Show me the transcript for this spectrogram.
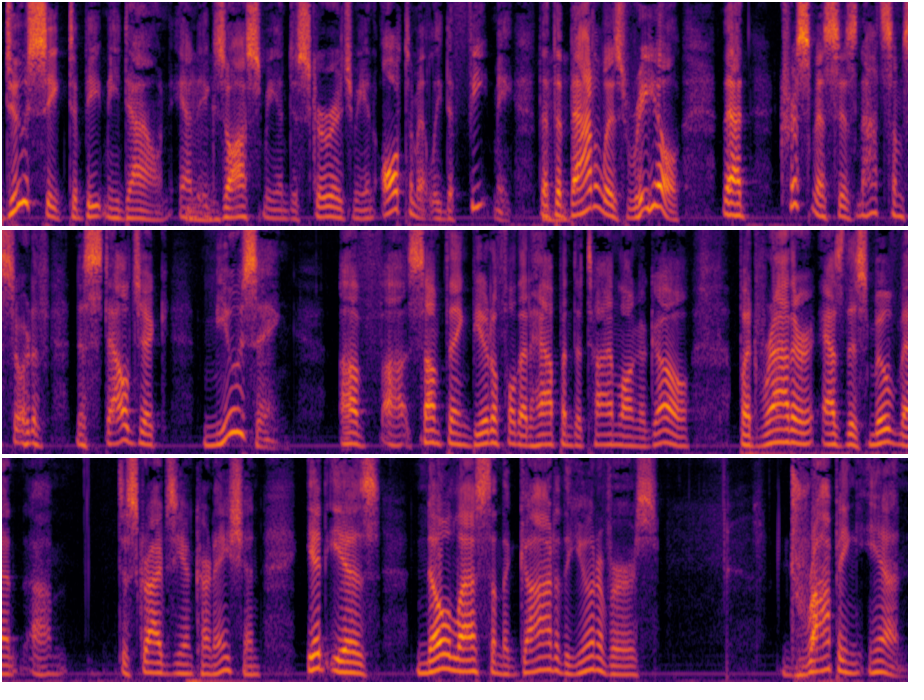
do seek to beat me down and exhaust me and discourage me and ultimately defeat me. That the battle is real, that Christmas is not some sort of nostalgic musing of uh, something beautiful that happened a time long ago, but rather, as this movement um, describes the incarnation, it is no less than the God of the universe dropping in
